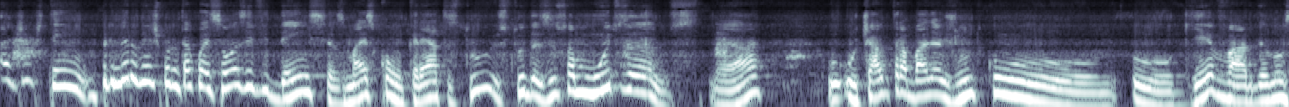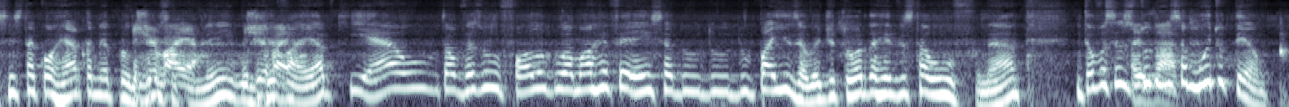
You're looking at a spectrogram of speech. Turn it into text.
a gente tem. Primeiro, eu queria te perguntar quais são as evidências mais concretas. Tu estudas isso há muitos anos, né? O, o Thiago trabalha junto com o, o Geward, eu não sei se está correta a minha pronúncia Gevaer. também. O Gevaer, que é o, talvez o ufólogo a maior referência do, do, do, país, é o editor da revista UFO, né? Então vocês estudam Exato. isso há muito tempo.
